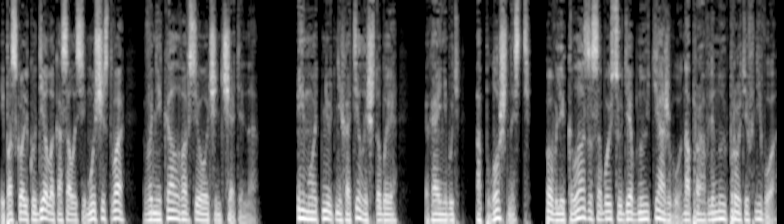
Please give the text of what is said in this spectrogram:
и поскольку дело касалось имущества, вникал во все очень тщательно. Ему отнюдь не хотелось, чтобы какая-нибудь оплошность повлекла за собой судебную тяжбу, направленную против него,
